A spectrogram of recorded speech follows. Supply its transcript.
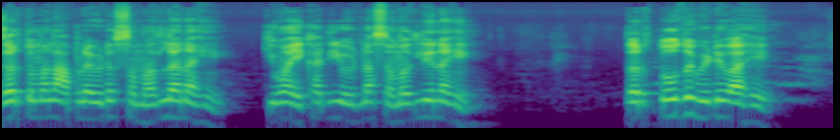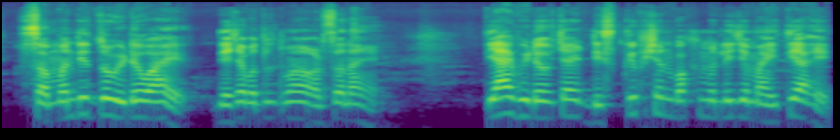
जर तुम्हाला आपला व्हिडिओ समजला नाही किंवा एखादी योजना समजली नाही तर तो जो व्हिडिओ आहे संबंधित जो व्हिडिओ आहे ज्याच्याबद्दल तुम्हाला अडचण आहे त्या व्हिडिओच्या डिस्क्रिप्शन बॉक्समधली जी माहिती आहे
